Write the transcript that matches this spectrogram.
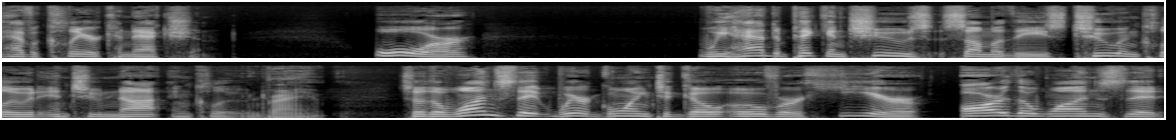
have a clear connection. Or we had to pick and choose some of these to include and to not include. Right. So the ones that we're going to go over here are the ones that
